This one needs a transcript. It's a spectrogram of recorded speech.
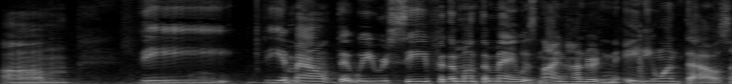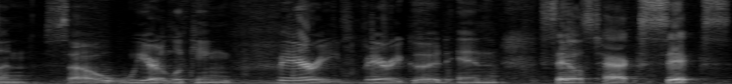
Um, The, the amount that we received for the month of May was 981,000. So we are looking very, very good in sales tax six.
